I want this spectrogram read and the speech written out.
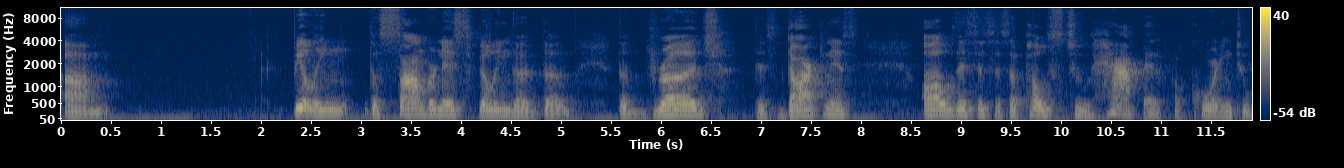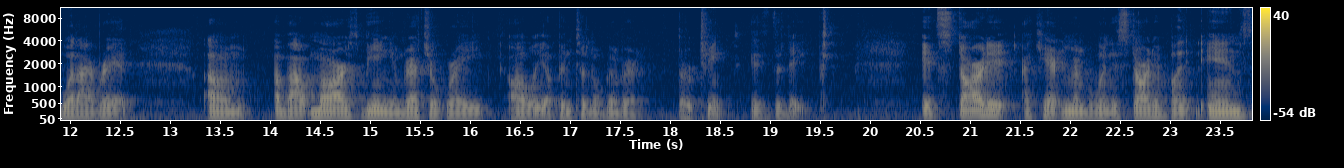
Um, feeling the somberness, feeling the the the drudge, this darkness. All of this is supposed to happen according to what I read um, about Mars being in retrograde all the way up until November 13th is the date. It started, I can't remember when it started, but it ends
